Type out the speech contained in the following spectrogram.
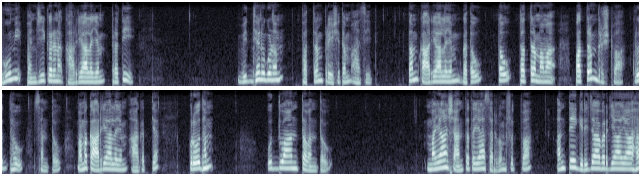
भूमिपञ्जीकरणकार्यालयं प्रति विध्यनुगुणं पत्रं प्रेषितम् आसीत्। तं कार्यालयं गतौ तौ तत्र मम पत्रं दृष्ट्वा क्रुद्धौ सन्तौ मम कार्यालयम् आगत्य क्रोधम् उद्वान्तवन्तौ। मया शान्ततया सर्वं श्रुत्वा अन्ते गिरिजावर्यायाः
